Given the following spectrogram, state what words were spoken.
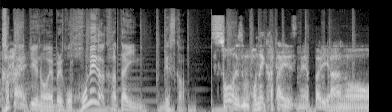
硬いっていうのはやっぱりこう骨が硬いんですか？そうです。もう骨硬いですねやっぱり。あの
